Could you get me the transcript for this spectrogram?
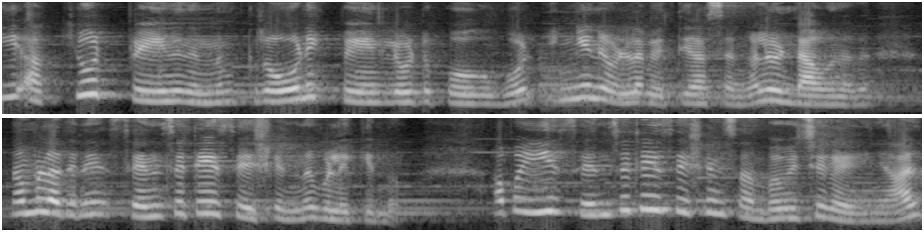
ഈ അക്യൂട്ട് പെയിനിൽ നിന്നും ക്രോണിക് പെയിനിലോട്ട് പോകുമ്പോൾ ഇങ്ങനെയുള്ള വ്യത്യാസങ്ങൾ നമ്മൾ നമ്മളതിനെ സെൻസിറ്റൈസേഷൻ എന്ന് വിളിക്കുന്നു. അപ്പോൾ ഈ സെൻസിറ്റൈസേഷൻ സംഭവിച്ചു കഴിഞ്ഞാൽ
